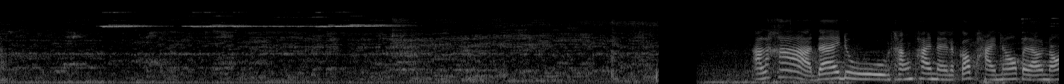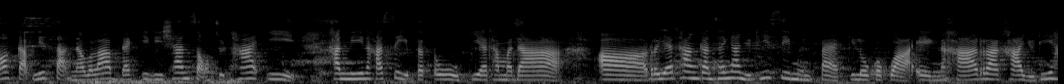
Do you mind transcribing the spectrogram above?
เอาละค่ะ ได้ดูทั้งภายในแล้วก็ภายนอกไปแล้วเนาะกับนิสสันนาวาร่า Black Edition 2.5e คันนี้นะคะ 4 ประตูเกียร์ธรรมดา ระยะทางการใช้งานอยู่ที่ 48 กิโลกว่าๆเองนะคะ ราคาอยู่ที่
